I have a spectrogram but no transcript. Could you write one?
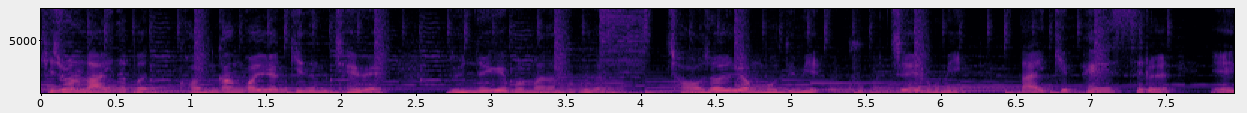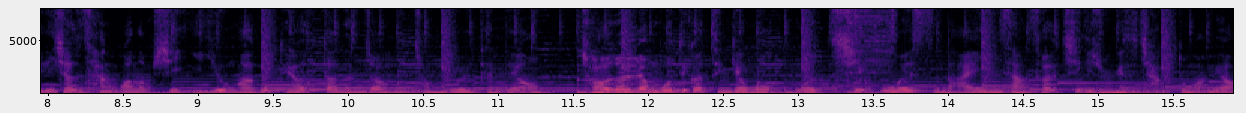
기존 라인업은 건강 관련 기능 제외 눈여겨볼 만한 부분은 저전력 모드 및 국제 로밍, 나이키 face를 edition 상관없이 이용하게 되었다는 점 정도일 텐데요. 저전력 모드 같은 경우 watchOS 9 이상 설치 기종에서 작동하며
